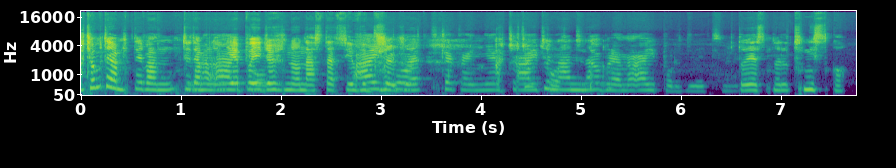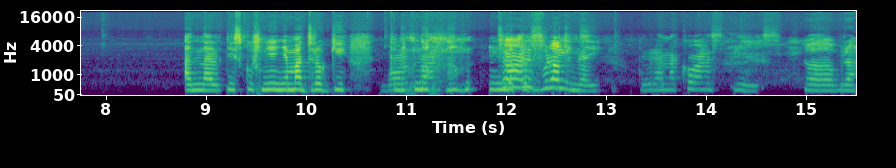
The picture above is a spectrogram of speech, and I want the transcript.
A czemu ty tam, ty tam, ty tam Na nie iPod. pojedziesz no, na stację Wybrzeże? Czekaj, nie. A to ty iPort. na- na- Dobra, na iPort lecimy. To jest na lotnisko. A na lotnisku już nie, nie ma drogi no, no, no, no, podwrotnej. Dobra, na Coal Springs. Dobra,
